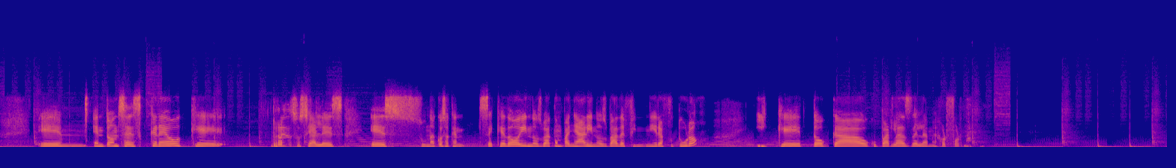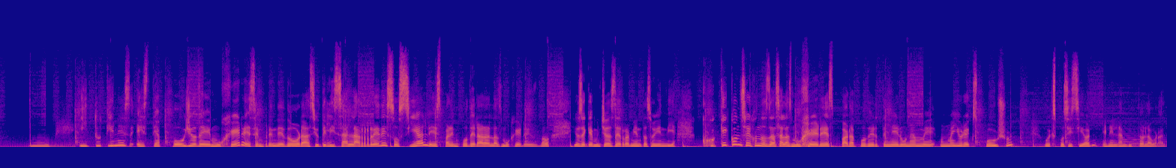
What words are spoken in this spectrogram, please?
Em, entonces, creo que redes sociales es una cosa que se quedó y nos va a acompañar y nos va a definir a futuro y que toca ocuparlas de la mejor forma. Mm, y tú tienes este apoyo de mujeres emprendedoras y utilizar las redes sociales para empoderar a las mujeres, ¿no? Yo sé que hay muchas herramientas hoy en día. ¿Qué consejos nos das a las mujeres para poder tener una un mayor exposure o exposición en el ámbito laboral?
